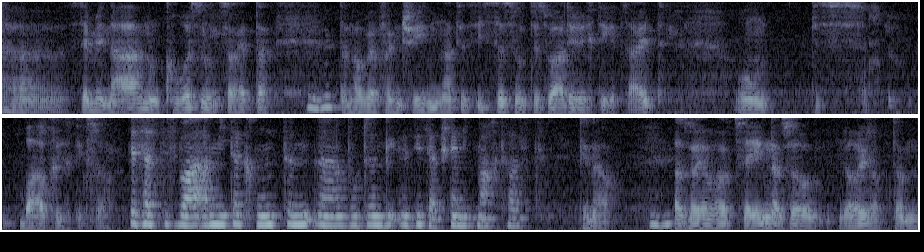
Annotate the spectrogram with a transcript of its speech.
äh, Seminaren und Kursen und so weiter. Mhm. Dann habe ich einfach entschieden, na, das ist es und das war die richtige Zeit. Und das war auch richtig so. Das heißt, das war auch mit der Grund, äh, wo du die selbstständig gemacht hast? Genau. Mhm. Also ich habe gesehen, also ja, ich habe dann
